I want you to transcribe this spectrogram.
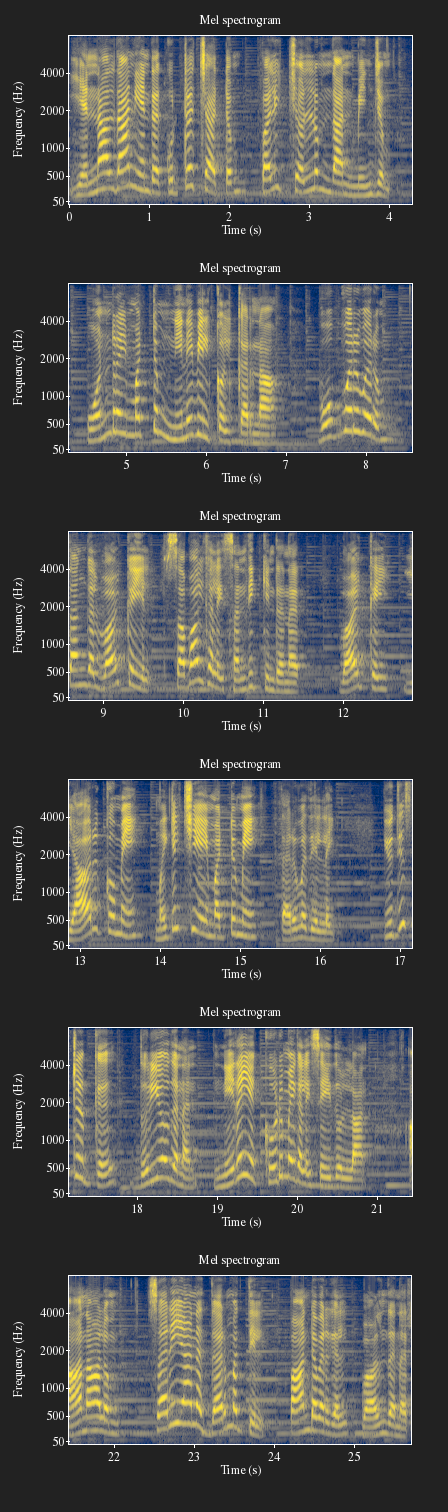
என்னால் தான் என்ற குற்றச்சாட்டும் பழி சொல்லும் தான் மிஞ்சும். ஒன்றை மட்டும் நினைவில் கொள் கர்ணா. ஒவ்வொருவரும் தங்கள் வாழ்க்கையில் சவால்களை சந்திக்கின்றனர். வாழ்க்கை யாருக்குமே மகிழ்ச்சியை மட்டுமே தருவதில்லை. யுதிஷ்டருக்கு துரியோதனன் நிறைய கொடுமைகளை செய்துள்ளான். ஆனாலும் சரியான தர்மத்தில் பாண்டவர்கள் வாழ்ந்தனர்.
